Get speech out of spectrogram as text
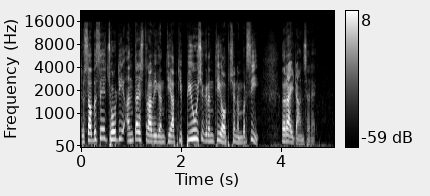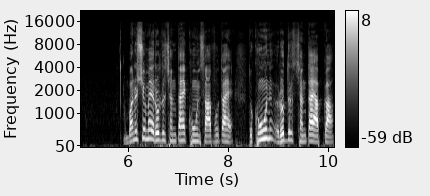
तो सबसे छोटी अंतस्त्रावी ग्रंथि आपकी पीयूष ग्रंथि, option number C, right answer है। मनुष्य में रुद्र क्षमता है, खून साफ़ होता है। तो खून, रुद्र क्षमता है आपका।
